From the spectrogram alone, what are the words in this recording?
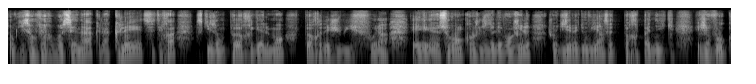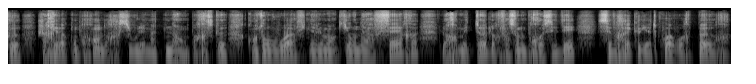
donc ils s'enferment au Cénacle, la clé, etc. Parce qu'ils ont peur également, peur des Juifs. Voilà. Et euh, souvent, quand je lisais l'Évangile, je me disais, mais d'où vient cette peur panique? Et j'avoue que j'arrive à comprendre, si vous voulez, maintenant, parce que quand on voit finalement à qui on a affaire, leur méthode, leur façon de procéder, c'est vrai qu'il y a de quoi avoir peur,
